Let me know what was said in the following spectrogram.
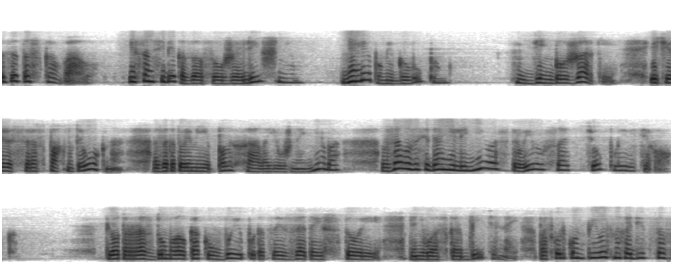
затасковал и сам себе казался уже лишним, нелепым и глупым. День был жаркий, и через распахнутые окна, за которыми полыхало южное небо, в залу заседания лениво струился теплый ветерок. Петр раздумывал, как выпутаться из этой истории, для него оскорбительной, поскольку он привык находиться в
